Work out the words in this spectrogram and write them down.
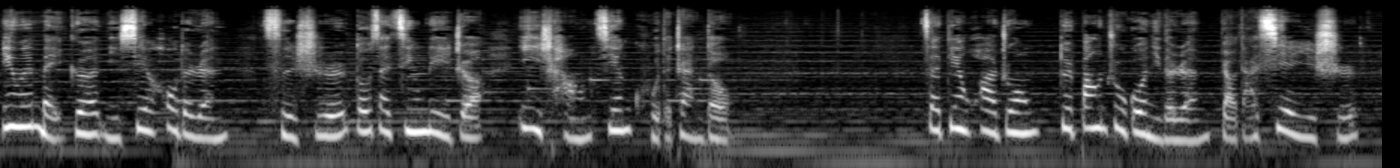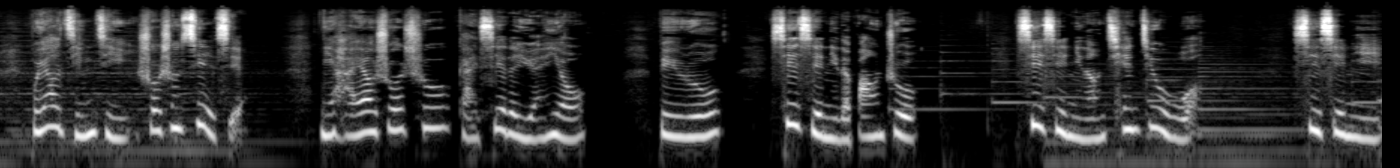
因为每个你邂逅的人，此时都在经历着异常艰苦的战斗。”在电话中对帮助过你的人表达谢意时，不要仅仅说声谢谢。你还要说出感谢的缘由，比如谢谢你的帮助，谢谢你能迁就我，谢谢你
